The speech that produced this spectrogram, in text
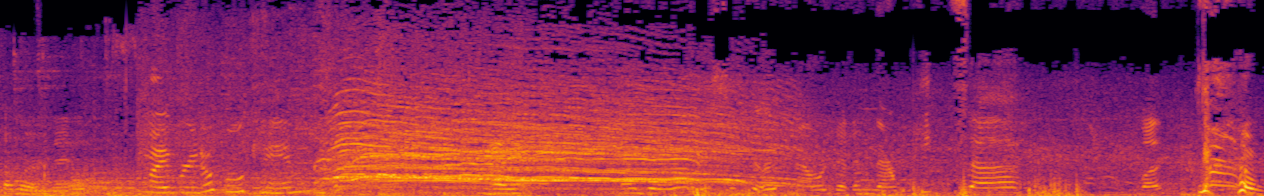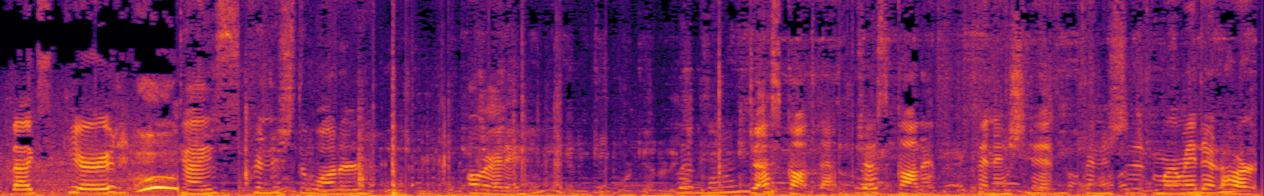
color nails. My burrito bowl came. My is secured. Now we're getting their pizza. What? Bag secured. Guys, finished the water already. Just got that. Just got it. Finished it. Finished it. Mermaid at heart.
